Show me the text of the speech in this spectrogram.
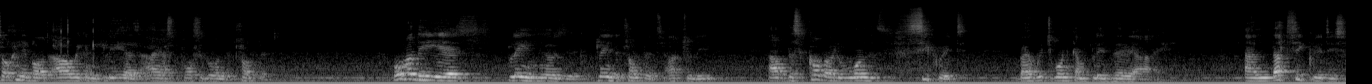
talking about how we can play as high as possible on the trumpet. Over the years, playing music, playing the trumpet actually, I've discovered one secret by which one can play very high. And that secret is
